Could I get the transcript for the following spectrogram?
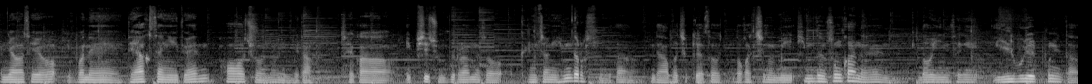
안녕하세요. 이번에 대학생이 된 허준호입니다. 제가 입시 준비를 하면서 굉장히 힘들었습니다. 근데 아버지께서 너가 지금 이 힘든 순간은 너 인생의 일부일 뿐이다.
